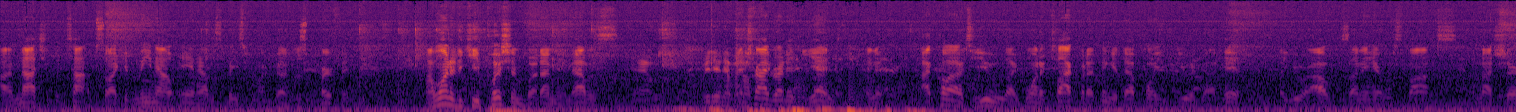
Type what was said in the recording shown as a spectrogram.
uh, notch at the top, so I could lean out and have a space for my gun. It was perfect. I wanted to keep pushing, but I mean that was Yeah, it was, we didn't have I tried right at the end, and it, I called out to you like one o'clock, but I think at that point you had got hit, like you were out because I didn't hear a response. I'm not sure,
